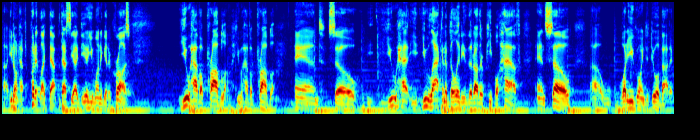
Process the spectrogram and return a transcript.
Uh, you don't have to put it like that, but that's the idea you want to get across. You have a problem. You have a problem, and so you have you lack an ability that other people have. And so, uh, what are you going to do about it?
